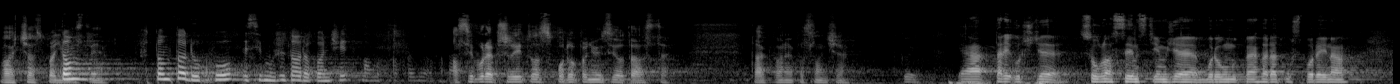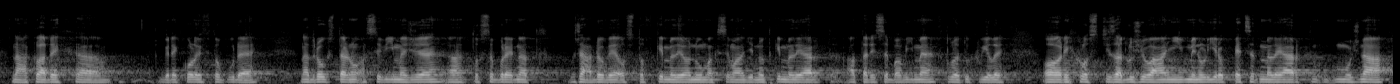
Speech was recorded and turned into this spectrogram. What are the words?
Váš čas, paní V, tom, ministryně. v tomto duchu, jestli můžu to dokončit, Asi bude příležitost po doplňující otázce. Tak, pane poslanče. Já tady určitě souhlasím s tím, že budou nutné hledat úspory na nákladech, kdekoliv to bude. Na druhou stranu asi víme, že to se bude jednat řádově o stovky milionů, maximálně jednotky miliard, a tady se bavíme v tuhletu chvíli o rychlosti zadlužování. Minulý rok 500 miliard, možná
